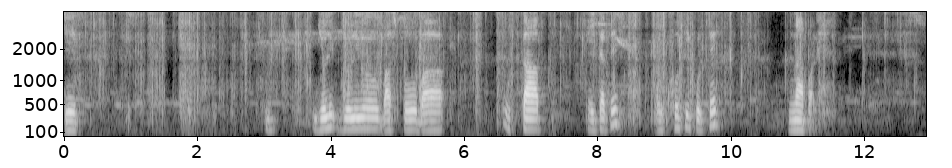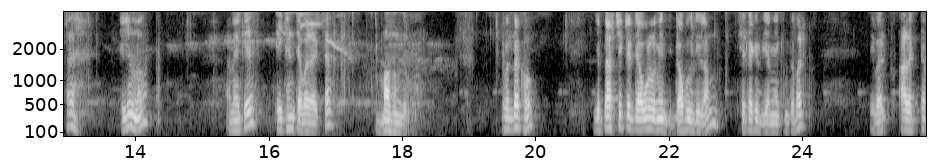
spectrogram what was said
যে জলি, জলীয় বাষ্প বা উত্তাপ এইটাতে ওর ক্ষতি করতে না পারে। হ্যাঁ এই জন্য আমাকে এইখানটা আবার একটা বাঁধন দেবো। এবার দেখো, যে প্লাস্টিকটা ডবল আমি ডবল দিলাম, সেটাকে দিয়ে আমি কিন্তু আবার, এবার আরেকটা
